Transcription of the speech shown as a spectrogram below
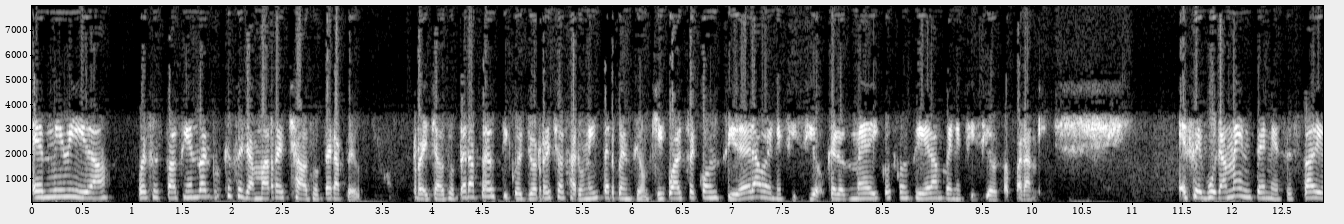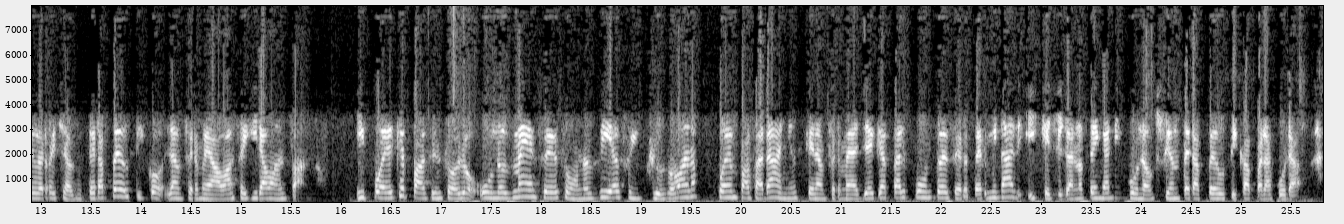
en mi vida, pues está haciendo algo que se llama rechazo terapéutico. Rechazo terapéutico es yo rechazar una intervención que igual se considera beneficio, que los médicos consideran beneficiosa para mí. Eh, seguramente en ese estadio de rechazo terapéutico la enfermedad va a seguir avanzando y puede que pasen solo unos meses o unos días o incluso van pueden pasar años que la enfermedad llegue a tal punto de ser terminal y que yo ya no tenga ninguna opción terapéutica para curarla.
